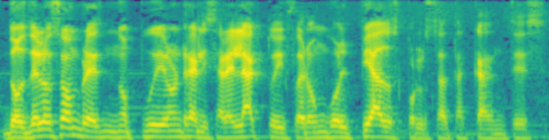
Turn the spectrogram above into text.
Dos de los hombres no pudieron realizar el acto y fueron golpeados por los atacantes.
